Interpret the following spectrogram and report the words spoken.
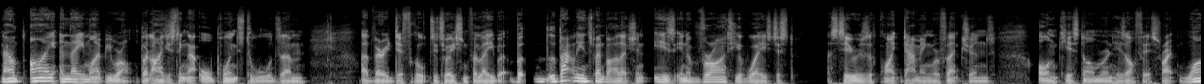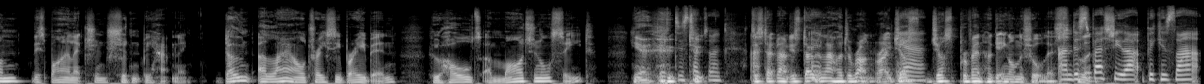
Now, I and they might be wrong, but I just think that all points towards um, a very difficult situation for Labour. But the Batley and Spen by election is, in a variety of ways, just a series of quite damning reflections on Keir Starmer and his office. Right, one, this by election shouldn't be happening. Don't allow Tracy Brabin, who holds a marginal seat, you know, to step down. to step down. Just don't allow her to run, right? Just Yeah. just prevent her getting on the shortlist. And especially that because that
